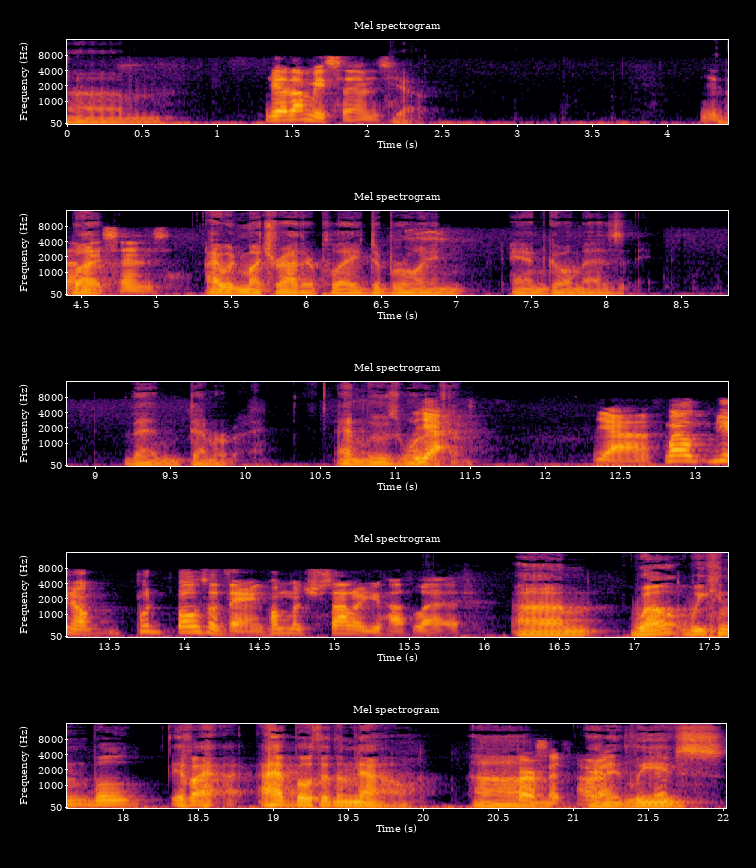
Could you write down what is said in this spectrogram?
Um, Yeah, that makes sense. yeah, Yeah, that But- makes sense. I would much rather play De Bruyne and Gomez than Demirbay and lose one Yeah. of them. Yeah. Well, you know, put both of them. How much salary you have left? Um, well, we can. Well, if I I have both of them now. Um, Perfect. All and right. it leaves.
